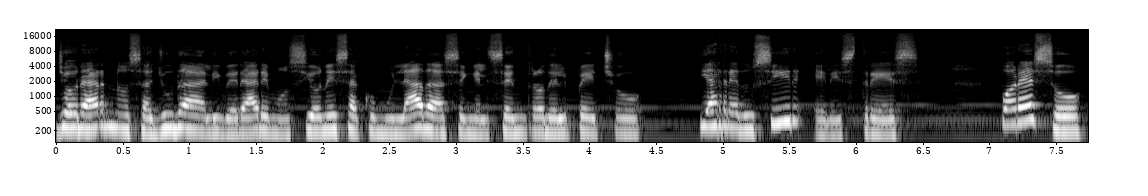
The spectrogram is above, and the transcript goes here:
Llorar nos ayuda a liberar emociones acumuladas en el centro del pecho y a reducir el estrés. Por eso,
